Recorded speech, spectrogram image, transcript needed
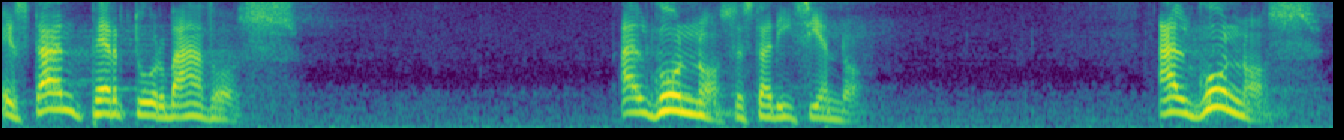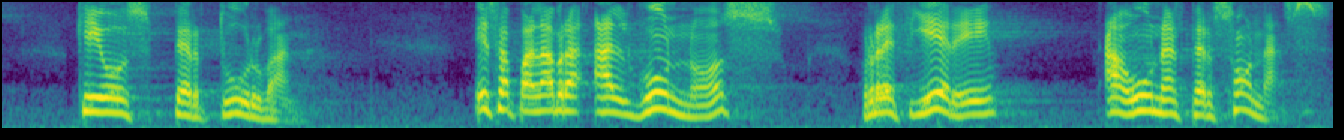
están perturbados. Algunos está diciendo algunos que os perturban. Esa palabra algunos refiere a unas personas.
